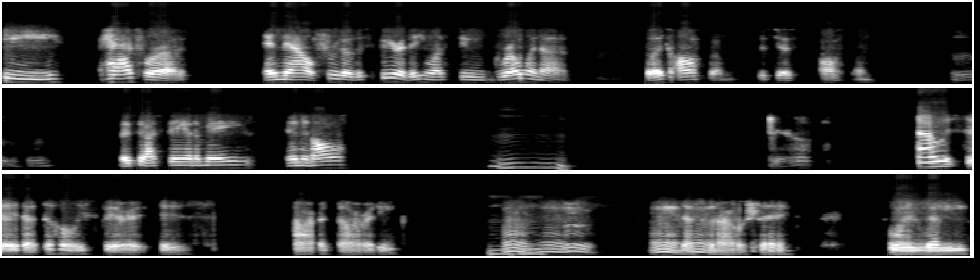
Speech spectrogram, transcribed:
he has for us and now fruit of the spirit that he wants to grow in us. So it's awesome. It's just awesome. Mm-hmm. Let's not stand amazed and in awe. Mm. I would say that the Holy Spirit is our authority. Mm-hmm. Mm-hmm. That's what I would say. When we,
